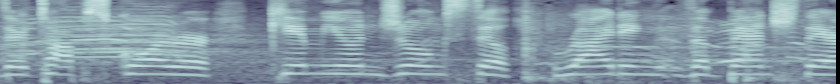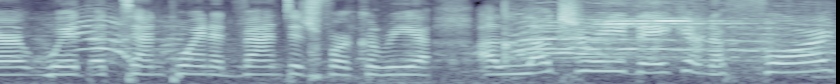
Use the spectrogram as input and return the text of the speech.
their top scorer, Kim Yoon-jung, still riding the bench there with a 10-point advantage for Korea. A luxury they can afford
